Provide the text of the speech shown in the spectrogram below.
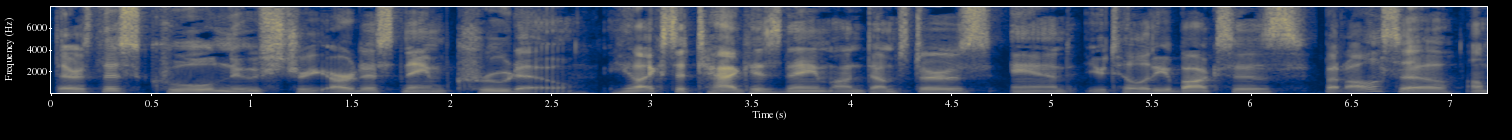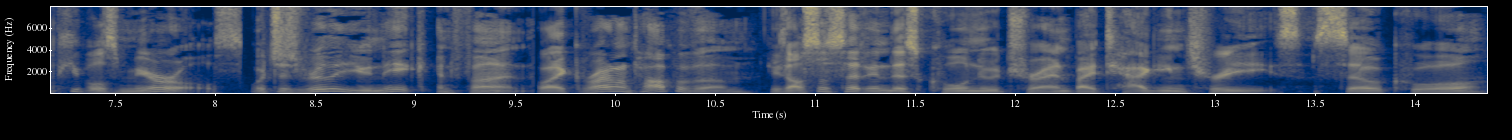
There's this cool new street artist named Krudo. He likes to tag his name on dumpsters and utility boxes, but also on people's murals, which is really unique and fun. Like right on top of them. He's also setting this cool new trend by tagging trees. So cool.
